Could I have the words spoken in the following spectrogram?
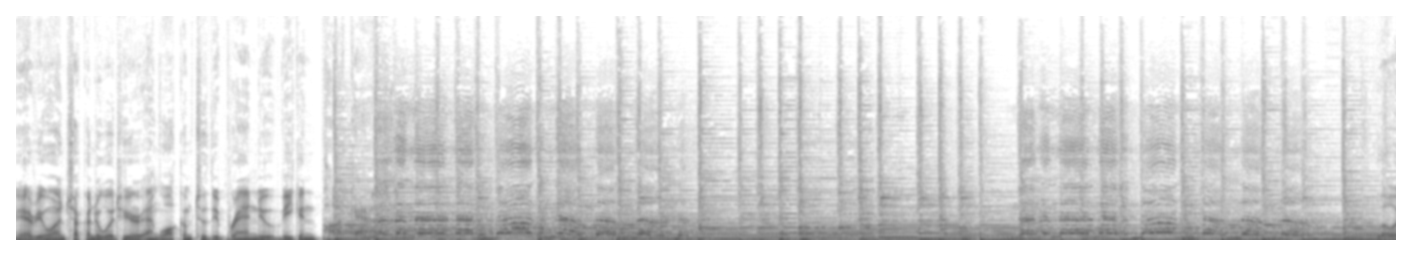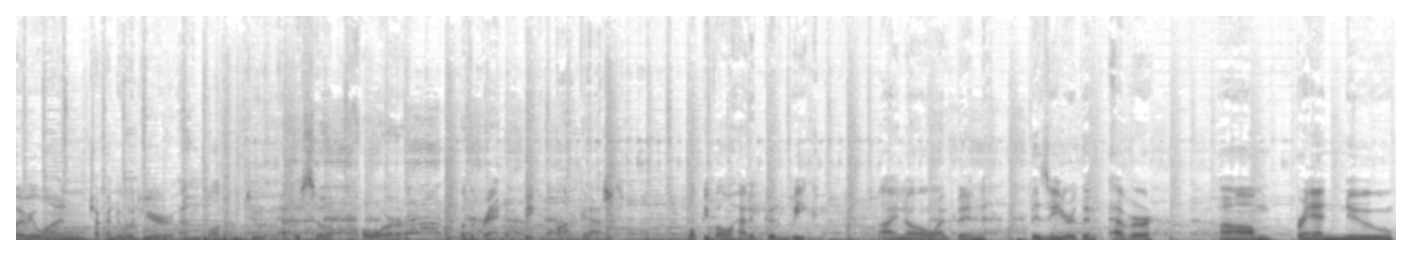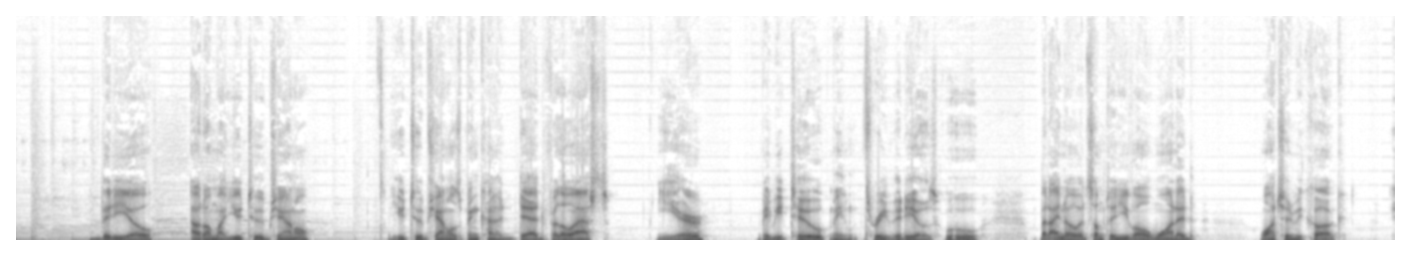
Hey everyone, Chuck Underwood here, and welcome to the brand new Vegan Podcast. Hello everyone, Chuck Underwood here, and welcome to episode four of the brand new Vegan Podcast. Hope you've all had a good week. I know I've been busier than ever. Um, brand new video out on my YouTube channel. YouTube channel has been kind of dead for the last year, maybe two, I mean three videos. Woohoo! But I know it's something you've all wanted, watching me cook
